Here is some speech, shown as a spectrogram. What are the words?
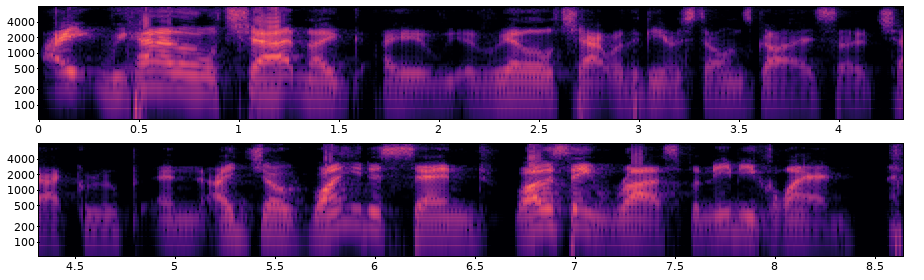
I we kind of had a little chat, and I, I we had a little chat with the Game of Stones guys, a chat group, and I joked, "Why don't you just send?" Well, I was saying Russ, but maybe Glenn.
